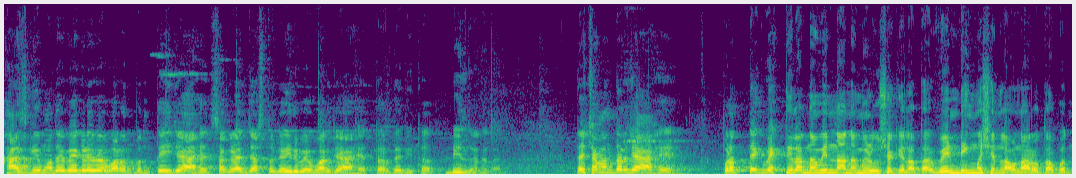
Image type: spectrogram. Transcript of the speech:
खाजगीमध्ये वेगळे व्यवहार आहेत पण ते जे आहेत सगळ्यात जास्त गैरव्यवहार जे आहेत तर ते तिथं डील झालेलं आहे. त्याच्यानंतर जे आहे प्रत्येक व्यक्तीला नवीन नाणं मिळू शकेल. आता वेंडिंग मशीन लावणार होतो आपण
